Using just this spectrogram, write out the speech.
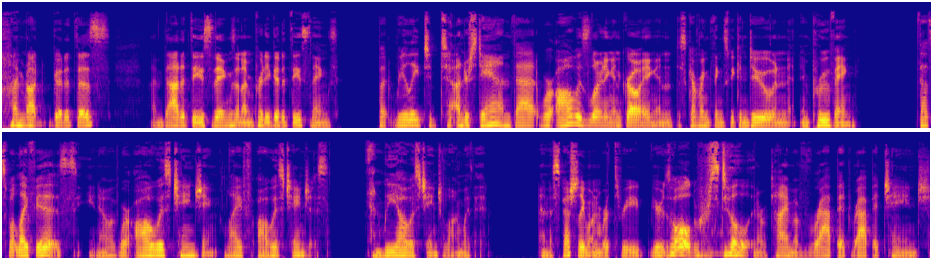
I'm not good at this. I'm bad at these things and I'm pretty good at these things. But really to, to understand that we're always learning and growing and discovering things we can do and improving. That's what life is. You know, we're always changing. Life always changes. And we always change along with it. And especially when we're three years old, we're still in a time of rapid, rapid change.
